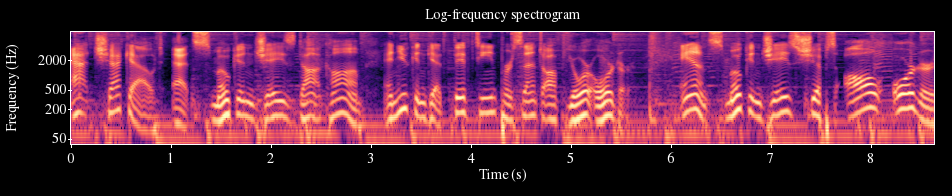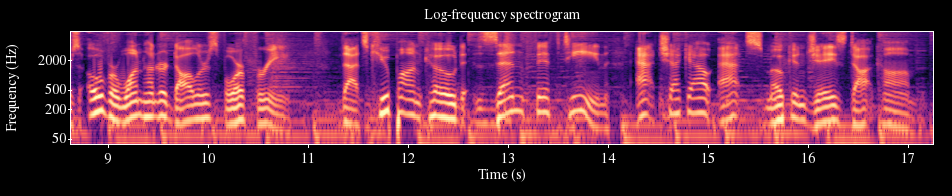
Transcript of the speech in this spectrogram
at checkout at smokinjays.com and you can get 15% off your order. And Smokin' Jays ships all orders over $100 for free. That's coupon code ZEN15 at checkout at smokinjays.com.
